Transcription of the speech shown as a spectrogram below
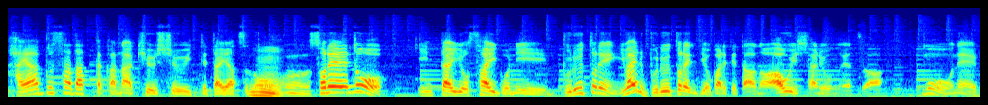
はやぶさだったかな、九州行ってたやつの、うん。うん。それの引退を最後に、ブルートレイン、いわゆるブルートレインって呼ばれてたあの青い車両のやつは、もうね、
